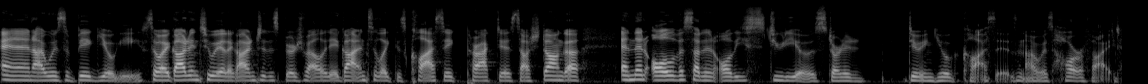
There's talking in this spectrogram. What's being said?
and I was a big yogi. So I got into it, I got into the spirituality, I got into like this classic practice, Ashtanga, and then all of a sudden all these studios started doing yoga classes and I was horrified.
